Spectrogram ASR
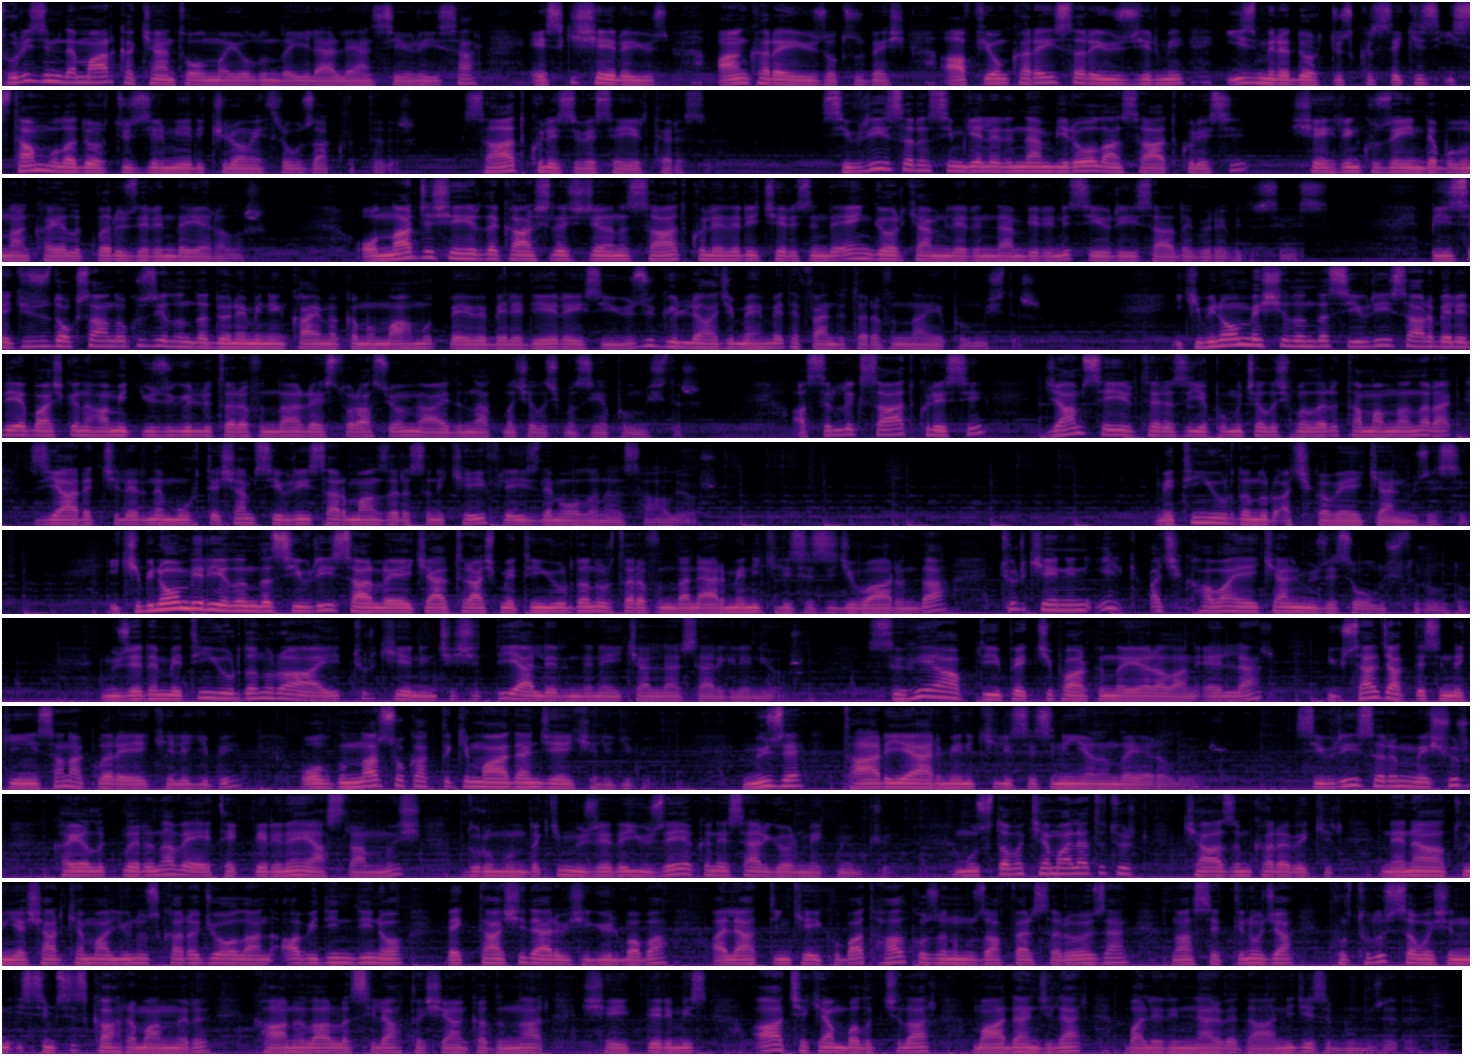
Turizmde marka kent olma yolunda ilerleyen Sivrihisar, Eskişehir'e 100, Ankara'ya 135, Afyonkarahisar'a 120, İzmir'e 448, İstanbul'a 427 kilometre uzaklıktadır. Saat Kulesi ve Seyir Terası Sivrihisar'ın simgelerinden biri olan Saat Kulesi, şehrin kuzeyinde bulunan kayalıklar üzerinde yer alır. Onlarca şehirde karşılaşacağınız saat kuleleri içerisinde en görkemlilerinden birini Sivrihisar'da görebilirsiniz. 1899 yılında döneminin kaymakamı Mahmut Bey ve belediye reisi Yüzügüllü Hacı Mehmet Efendi tarafından yapılmıştır. 2015 yılında Sivrihisar Belediye Başkanı Hamit Yüzügüllü tarafından restorasyon ve aydınlatma çalışması yapılmıştır. Asırlık Saat Kulesi, cam seyir terası yapımı çalışmaları tamamlanarak ziyaretçilerine muhteşem Sivrihisar manzarasını keyifle izleme olanağı sağlıyor. Metin Yurdanur Açık Hava Heykel Müzesi 2011 yılında Sivrihisarlı heykeltıraş Metin Yurdanur tarafından Ermeni Kilisesi civarında Türkiye'nin ilk açık hava heykel müzesi oluşturuldu. Müzede Metin Yurdanur'a ait Türkiye'nin çeşitli yerlerinden heykeller sergileniyor. Sıhhi Abdi İpekçi Parkı'nda yer alan Eller, Yüksel Caddesi'ndeki İnsan Hakları heykeli gibi, Olgunlar Sokak'taki Madenci heykeli gibi. Müze, Tarihi Ermeni Kilisesi'nin yanında yer alıyor. Sivrihisar'ın meşhur kayalıklarına ve eteklerine yaslanmış durumundaki müzede yüze yakın eser görmek mümkün. Mustafa Kemal Atatürk, Kazım Karabekir, Nene Hatun, Yaşar Kemal Yunus Karacaoğlan, Abidin Dino, Bektaşi Dervişi Gülbaba, Alaaddin Keykubat, Halk Ozanı Muzaffer Sarıözen, Nasrettin Hoca, Kurtuluş Savaşı'nın isimsiz kahramanları, kanılarla silah taşıyan kadınlar, şehitlerimiz, ağ çeken balıkçılar, madenciler, balerinler ve daha nicesi bu müzede.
